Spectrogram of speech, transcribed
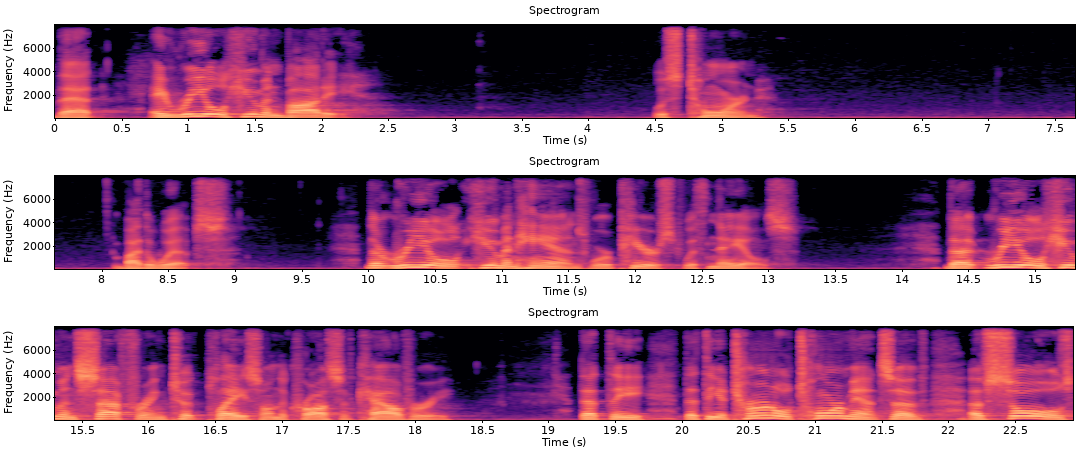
That a real human body was torn by the whips. That real human hands were pierced with nails. That real human suffering took place on the cross of Calvary. That the, that the eternal torments of, of souls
